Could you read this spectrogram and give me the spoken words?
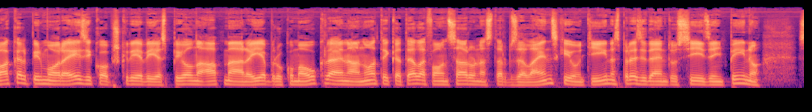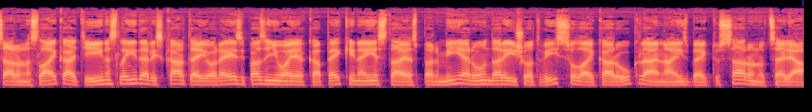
Vakar pirmo reizi kopš Krievijas pilna apmēra iebrukuma Ukrainā notika telefona saruna starp Zelenski un Ķīnas prezidentu Sīdziņpinu. Sarunas laikā Ķīnas līderis kārtējo reizi paziņoja, ka Pekina iestājas par mieru un darīšot visu, lai karu Ukrainā izbeigtu sarunu ceļā.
